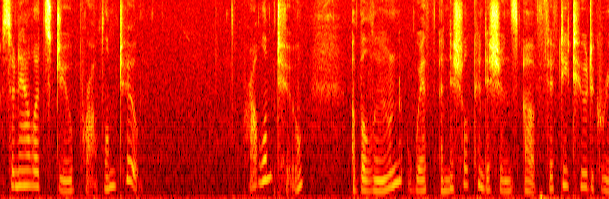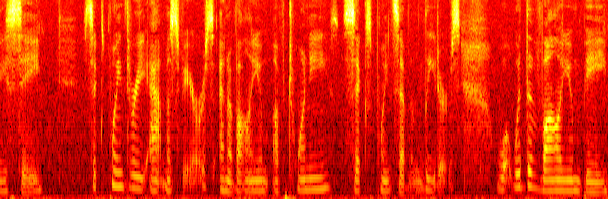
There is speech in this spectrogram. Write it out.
So now let's do problem 2. Problem 2, a balloon with initial conditions of 52 degrees C 6.3 atmospheres and a volume of 26.7 liters. What would the volume be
